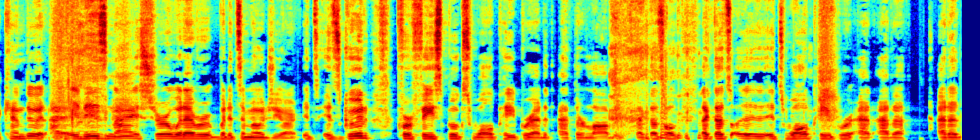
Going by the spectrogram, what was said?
I can't do it. I, it is nice, sure, whatever, but it's emoji art. It's it's good for Facebook's wallpaper at at their lobby. Like that's all. like that's uh, it's wallpaper at at a at a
